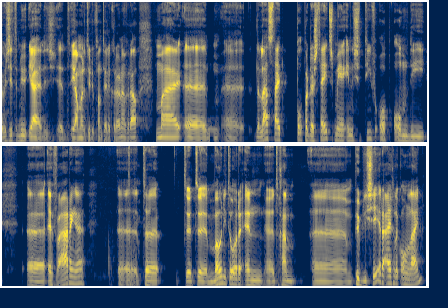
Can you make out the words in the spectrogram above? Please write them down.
we zitten nu, ja, het is, het, jammer natuurlijk van het hele corona-verhaal. Maar uh, de laatste tijd poppen er steeds meer initiatieven op om die uh, ervaringen uh, te, te, te, monitoren en uh, te gaan ehm, publiceren eigenlijk online.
